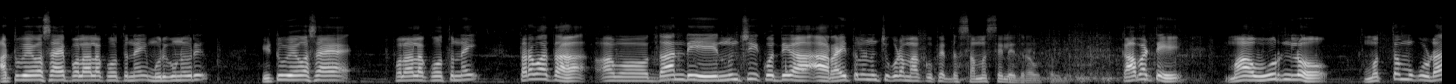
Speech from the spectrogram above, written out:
అటు వ్యవసాయ పొలాలకు పోతున్నాయి మురుగునూరు ఇటు వ్యవసాయ పొలాలకు పోతున్నాయి. తర్వాత దాని నుంచి కొద్దిగా ఆ రైతుల నుంచి కూడా మాకు పెద్ద సమస్యలు ఎదురవుతుంది. కాబట్టి మా ఊరిలో మొత్తం కూడా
